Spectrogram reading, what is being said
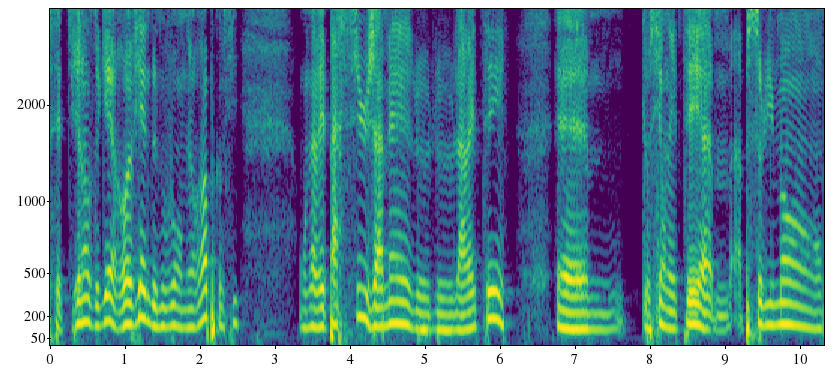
cette violence de guerre revienne de nouveau en Europe, comme si on n'avait pas su jamais l'arrêter, euh, comme si on était euh, absolument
